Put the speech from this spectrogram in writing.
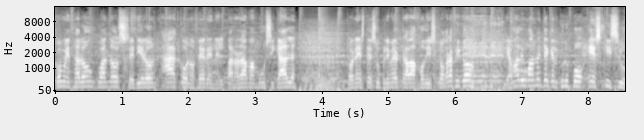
comenzaron, cuando se dieron a conocer en el panorama musical con este su primer trabajo discográfico llamado igualmente que el grupo Esquisu.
